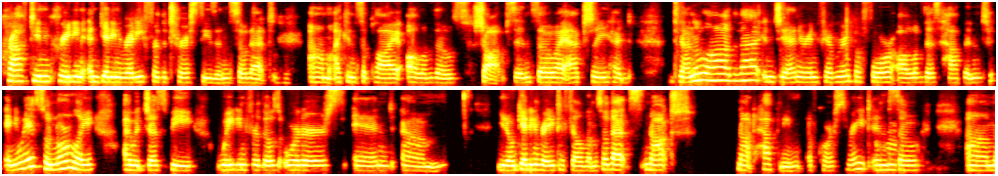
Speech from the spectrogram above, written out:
crafting, creating, and getting ready for the tourist season so that mm-hmm. um, I can supply all of those shops. And so I actually had done a lot of that in January and February before all of this happened anyway. So normally, I would just be waiting for those orders and um, you know getting ready to fill them. So that's not not happening, of course, right? And mm-hmm. so um,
